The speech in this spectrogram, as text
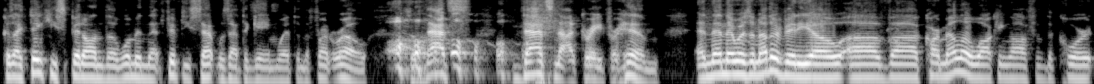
because I think he spit on the woman that 50 Cent was at the game with in the front row. So that's that's not great for him. And then there was another video of uh, Carmelo walking off of the court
